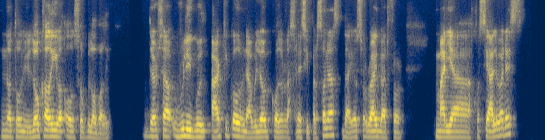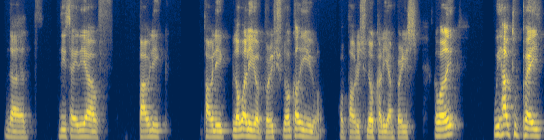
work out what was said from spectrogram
not only locally but also globally. There's a really good article in a blog called Razones y Personas that I also write, but for Maria Jose Alvarez, that this idea of public public globally or perish locally or, publish locally and perish globally, we have to pay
